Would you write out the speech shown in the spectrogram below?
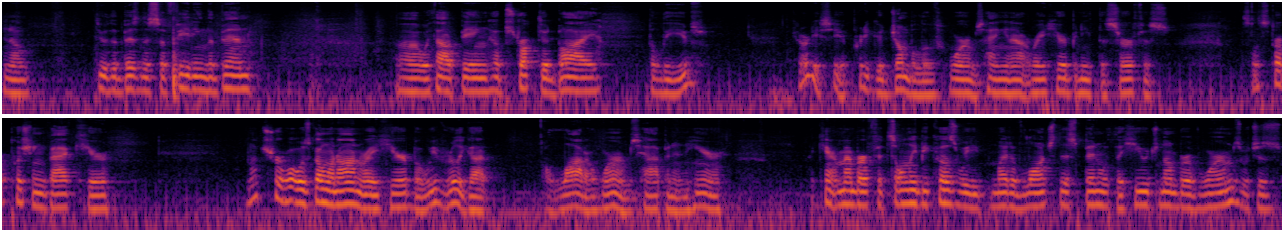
you know, do the business of feeding the bin uh, without being obstructed by the leaves. You can already see a pretty good jumble of worms hanging out right here beneath the surface. So let's start pushing back here. I'm not sure what was going on right here, but we've really got a lot of worms happening here. I can't remember if it's only because we might have launched this bin with a huge number of worms, which is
